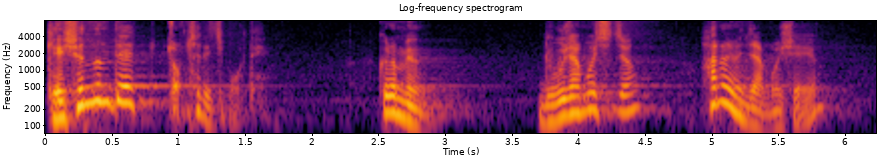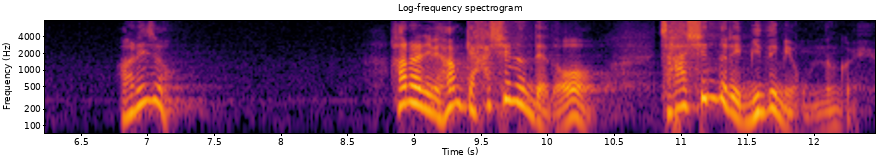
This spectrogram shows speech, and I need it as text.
계셨는데 쫓아내지 못해. 그러면 누구 잘못이죠? 하나님 잘못이에요? 아니죠. 하나님이 함께 하시는데도 자신들의 믿음이 없는 거예요.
